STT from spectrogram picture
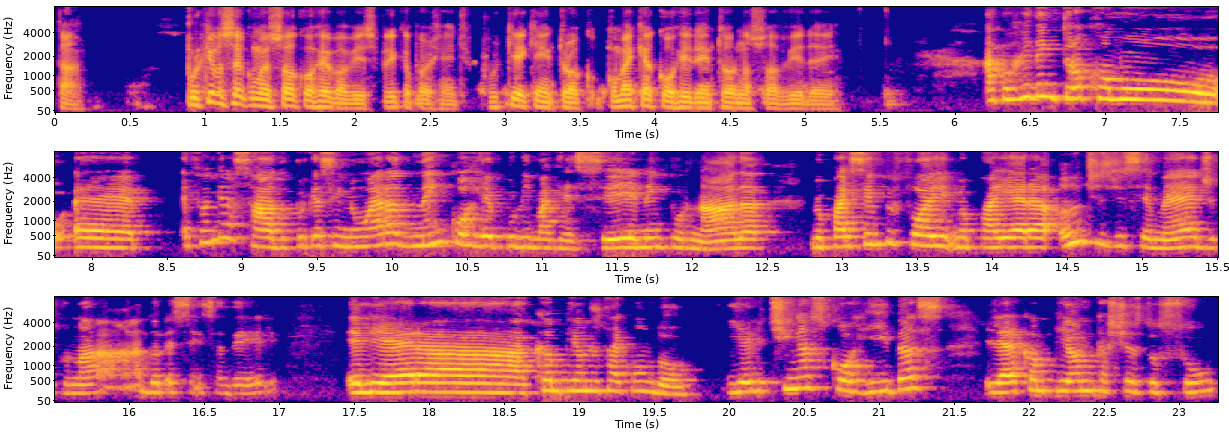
Tá. Por que você começou a correr, Babi? Explica pra gente. Por que, que entrou? Como é que a corrida entrou na sua vida aí? A corrida entrou como. É, é, foi engraçado, porque assim, não era nem correr por emagrecer, nem por nada. Meu pai sempre foi. Meu pai era, antes de ser médico, na adolescência dele, ele era campeão de taekwondo. E ele tinha as corridas, ele era campeão em Caxias do Sul.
